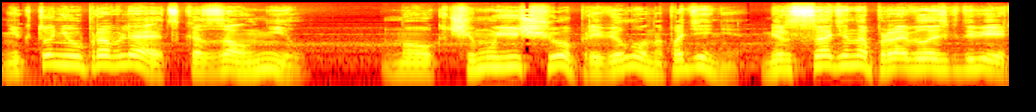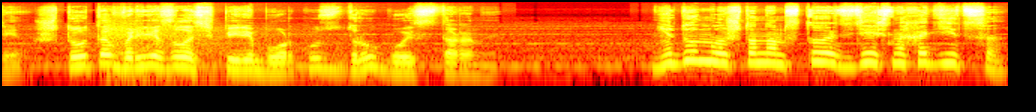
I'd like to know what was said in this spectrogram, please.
«Никто не управляет», — сказал Нил. Но к чему еще привело нападение? Мерсади направилась к двери, что-то врезалось в переборку с другой стороны. «Не думаю, что нам стоит здесь находиться»,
